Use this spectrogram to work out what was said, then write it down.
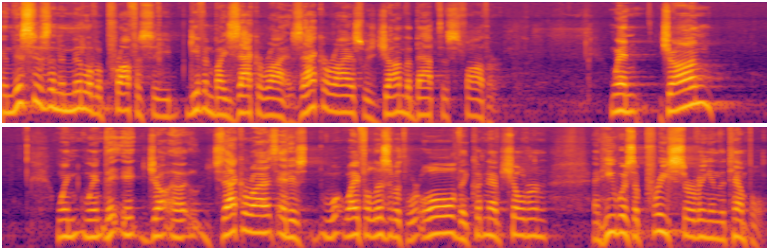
And this is in the middle of a prophecy given by Zacharias. Zacharias was John the Baptist's father. When John, when, when it, uh, Zacharias and his wife Elizabeth were old, they couldn't have children, and he was a priest serving in the temple.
